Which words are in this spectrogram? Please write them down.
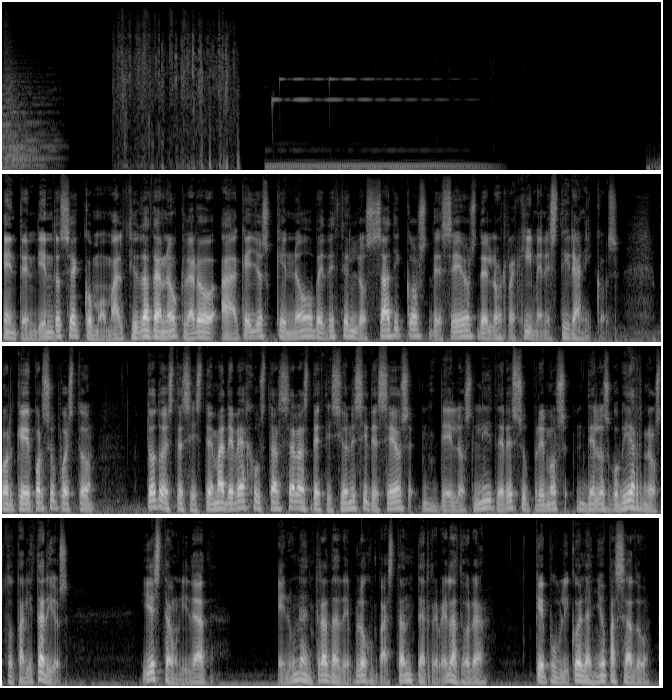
Entendiéndose como mal ciudadano, claro, a aquellos que no obedecen los sádicos deseos de los regímenes tiránicos. Porque, por supuesto, todo este sistema debe ajustarse a las decisiones y deseos de los líderes supremos de los gobiernos totalitarios. Y esta unidad, en una entrada de blog bastante reveladora, que publicó el año pasado,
